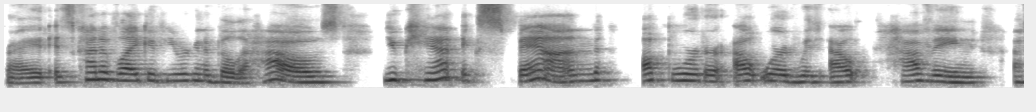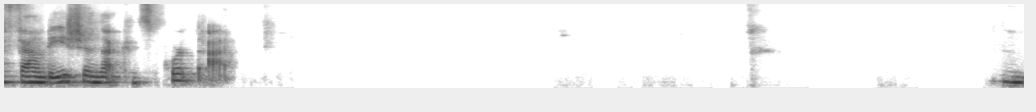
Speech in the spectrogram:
right? It's kind of like if you were going to build a house, you can't expand upward or outward without having a foundation that can support that. Hmm.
